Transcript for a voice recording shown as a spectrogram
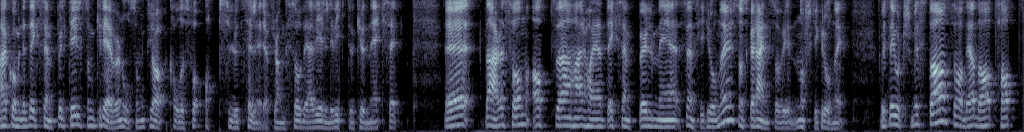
Her kommer et eksempel til som krever noe som kalles for absolutt selvreferanse, og det er veldig viktig å kunne i Excel. Eh, da er det sånn at eh, her har jeg et eksempel med svenske kroner som skal regnes over i norske kroner. Hvis jeg gjort som i stad, så hadde jeg da tatt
